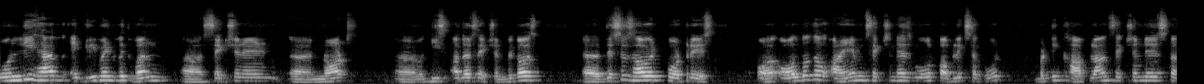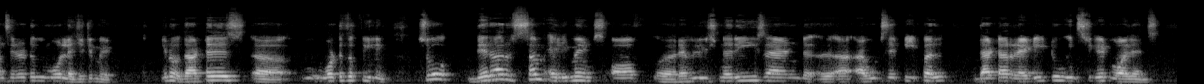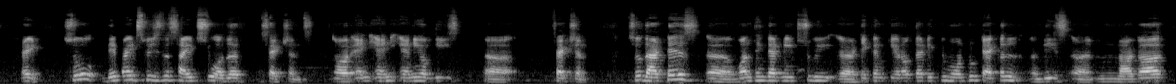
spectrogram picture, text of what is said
only have agreement with one uh, section and uh, not these other section because this is how it portrays although the im section has more public support but the Khaplang section is considered to be more legitimate. You know, that is uh, what is the feeling. So there are some elements of uh, revolutionaries and uh, I would say people that are ready to instigate violence, right? So they might switch the sides to other sections or any any, any of these uh, faction. So that is uh, one thing that needs to be uh, taken care of. That if you want to tackle these Naga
